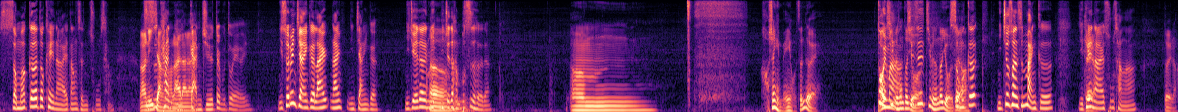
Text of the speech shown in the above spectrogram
什么歌都可以拿来当成出场。然后，你讲来来来，感觉对不对而已。你随便讲一个，来来，你讲一个，你觉得你、呃你觉得很不适合的，嗯，好像也没有，真的哎，对嘛？哦基本上都有其实，基本上都有。什么歌，你就算是慢歌，也可以拿来出场啊。对了，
